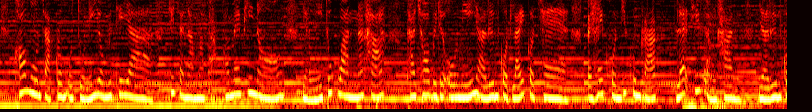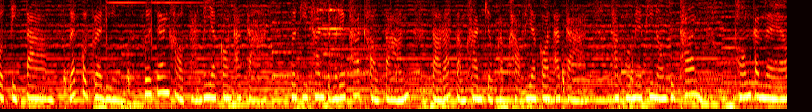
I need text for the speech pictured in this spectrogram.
ๆข้อมูลจากกรมอุตุนิยมวิทยา ที่จะนำมาฝากพ่อแม่พี่น้อง อย่างนี้ทุกวันนะคะ ถ้าชอบวิดีโอนี้อย่าลืมกดไลค์กดแชร์ ไปให้คนที่คุณรัก และที่สำคัญ อย่าลืมกดติดตาม และกดกระดิ่ง เพื่อแจ้งข่าวสารพยากรณ์อากาศ เพื่อที่ท่านจะไม่ได้พลาดข่าวสาร สาระสำคัญเกี่ยวกับข่าวพยากรณ์อากาศถ้าพ่อแม่พี่น้องทุกท่าน พร้อมกันแล้ว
